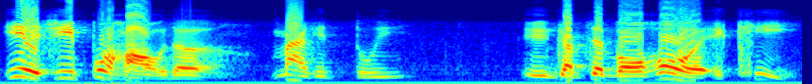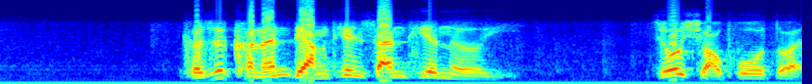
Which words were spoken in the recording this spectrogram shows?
业绩不好的卖一堆，因为这无好的一起。可是可能两天三天而已，只有小波段。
